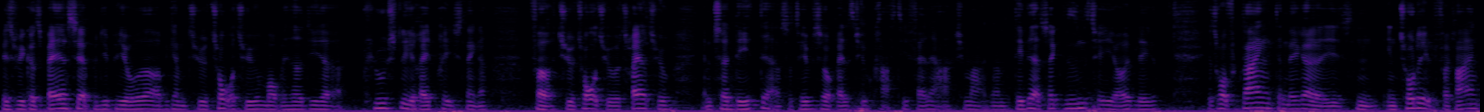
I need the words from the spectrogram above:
Hvis vi går tilbage og ser på de perioder op igennem 2022, hvor vi havde de her pludselige reprisninger, for 2022 og 2023, jamen så ledte det altså til, at vi så relativt kraftige fald i aktiemarkederne. Det er vi altså ikke vidne til i øjeblikket. Jeg tror, forklaringen den ligger i sådan en todel forklaring.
